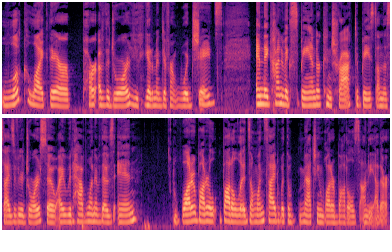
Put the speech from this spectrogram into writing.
look like they're part of the drawer. You can get them in different wood shades and they kind of expand or contract based on the size of your drawers. So I would have one of those in water bottle bottle lids on one side with the matching water bottles on the other.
